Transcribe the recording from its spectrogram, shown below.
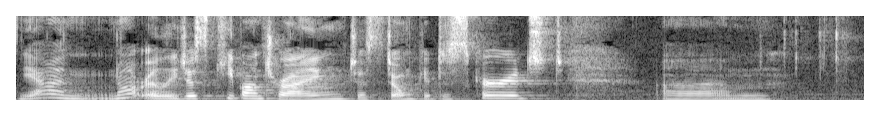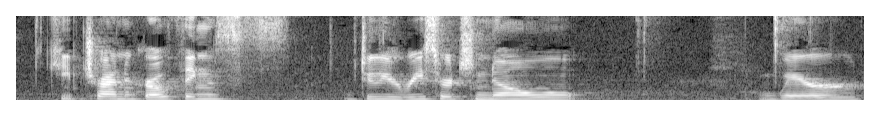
yeah, not really. Just keep on trying. Just don't get discouraged. Um, keep trying to grow things. Do your research. Know where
